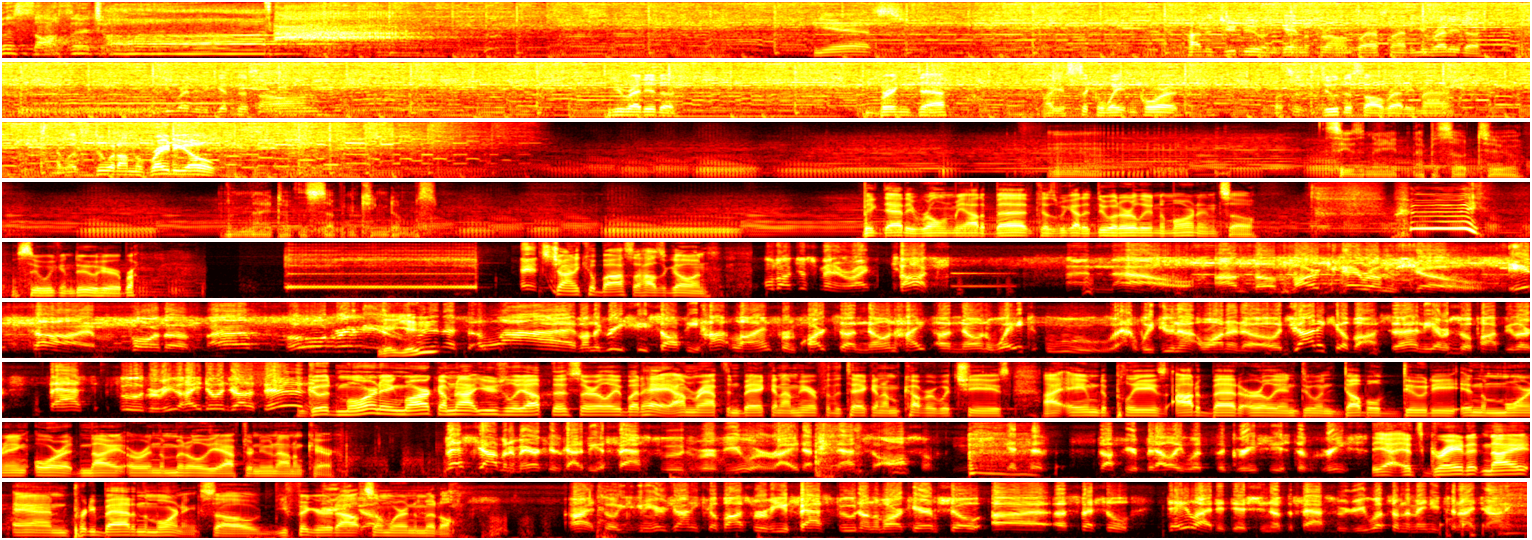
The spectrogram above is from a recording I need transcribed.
The Sausage Hut. Yes. How did you do in Game of Thrones last night? Are you ready to You ready to get this on? You ready to bring death? Are you sick of waiting for it? Let's just do this already, man. And let's do it on the radio. Season 8, Episode 2. The Knight of the Seven Kingdoms. Big Daddy rolling me out of bed because we got to do it early in the morning, so. We'll see what we can do here, bro. Hey, it's Johnny Kielbasa. How's it going? Hold on just a minute, right? Talk. And now, on the Mark Arum Show, it's time for the Fast Food Review. Yeah, yeah. Join us live on the Greasy Salty Hotline from parts unknown, height unknown, weight, ooh, we do not want to know. Johnny Kielbasa and the ever so popular Fast Food Review. How you doing, Jonathan? Good morning, Mark. I'm not usually up this early, but hey, I'm wrapped in bacon. I'm here for the taking. I'm covered with cheese. I aim to please, out of bed early and doing double duty in the morning or at night or in the middle of the afternoon. I don't care. Best job in America has got to be a fast food reviewer, right? I mean, that's awesome. You get to stuff your belly with the greasiest of grease. Yeah, it's great at night and pretty bad in the morning. So you figure it out somewhere in the middle. All right, so you can hear Johnny Kielbasa review fast food on the Mark Arum Show, uh, a special daylight edition of the fast food review. What's on the menu tonight, Johnny?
